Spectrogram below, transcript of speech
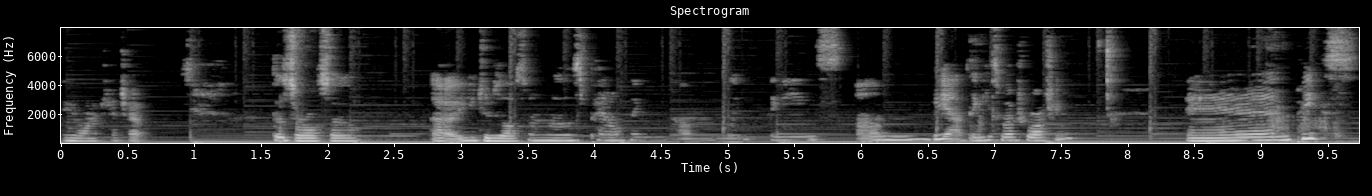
if you want to catch up. Those are also, uh, YouTube is also one of those panel thing, um, thingies. Um, but yeah, thank you so much for watching, and peace.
